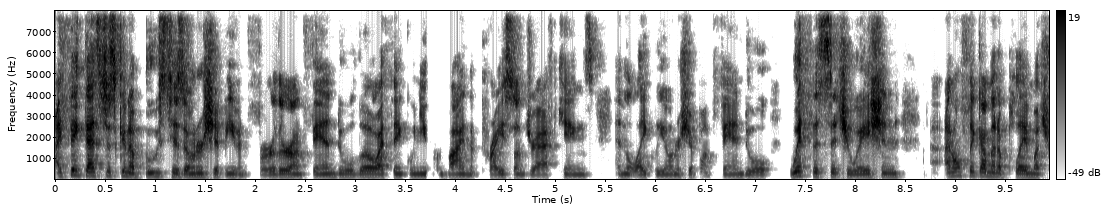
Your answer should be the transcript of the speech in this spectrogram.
I think that's just going to boost his ownership even further on FanDuel, though. I think when you combine the price on DraftKings and the likely ownership on FanDuel with the situation, I don't think I'm going to play much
